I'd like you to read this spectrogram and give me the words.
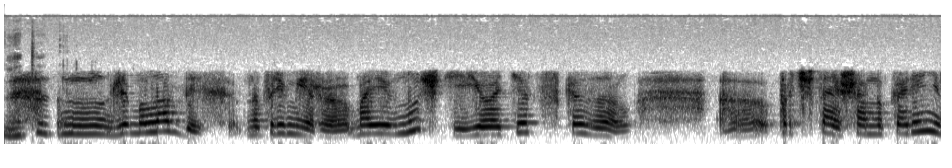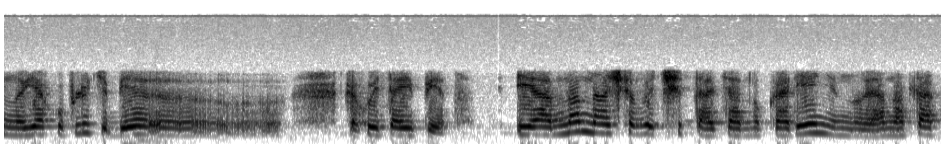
это... Для молодых. Например, моей внучке ее отец сказал, «Э, прочитаешь Анну Каренину, я куплю тебе э, какой-то iPad. И она начала читать Анну Каренину, и она так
